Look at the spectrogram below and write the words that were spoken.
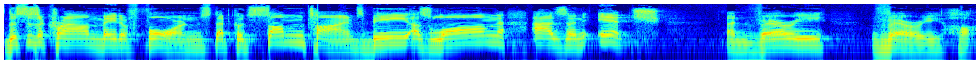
This is a crown made of thorns that could sometimes be as long as an inch and very, very hard.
